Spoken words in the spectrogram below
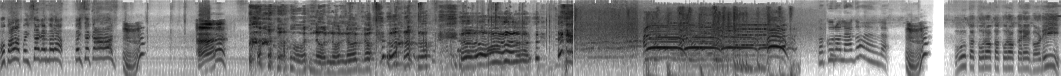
હું પાળા પૈસા કાઢ મારા. પૈસા કાઢ. નો નો નો no. કકુરો લાગો આવલા હું કકોરો કકોરો કરે ગોડી.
